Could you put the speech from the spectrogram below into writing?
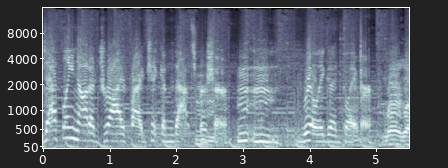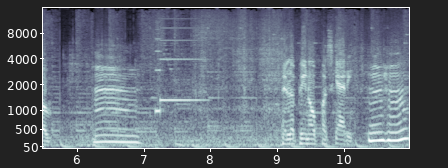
Definitely not a dry fried chicken, that's for mm. sure. Mm-mm. Really good flavor. Very good. Mmm. Filipino paschetti. Mm-hmm.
